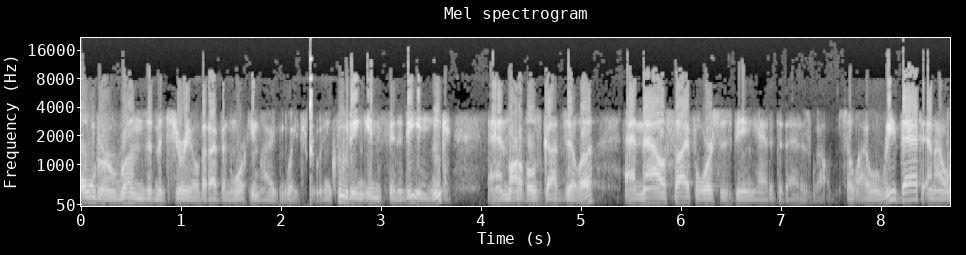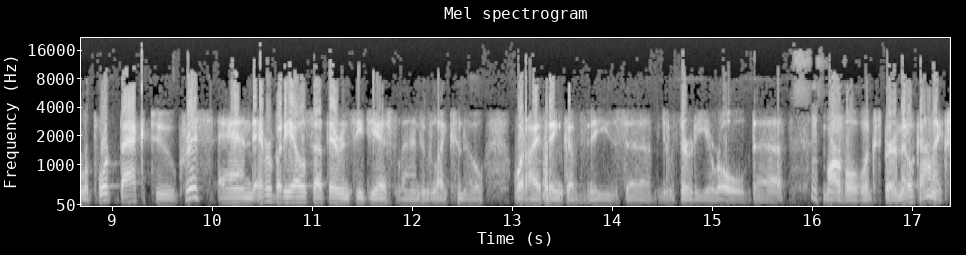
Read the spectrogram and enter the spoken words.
older runs of material that I've been working my way through, including Infinity Inc. and Marvel's Godzilla, and now Psi-Force is being added to that as well. So I will read that and I will report back to Chris and everybody else out there in CGS land who'd like to know what I think of these uh, you know 30 year old uh, Marvel experimental comics.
